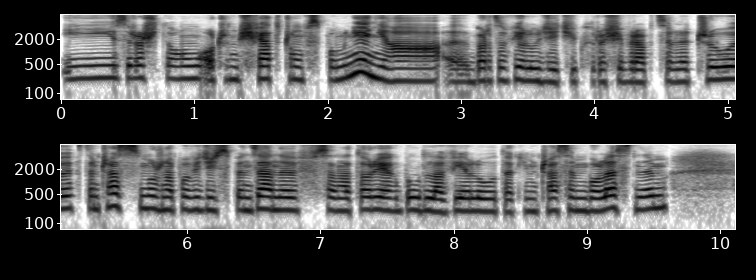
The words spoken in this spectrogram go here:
i zresztą o czym świadczą wspomnienia e, bardzo wielu dzieci, które się w rabce leczyły. Ten czas, można powiedzieć, spędzany w sanatoriach był dla wielu takim czasem bolesnym, E,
